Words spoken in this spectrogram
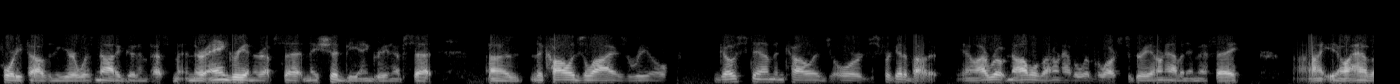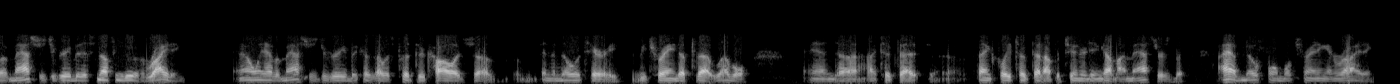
forty thousand a year was not a good investment, and they're angry and they're upset, and they should be angry and upset. Uh, the college lie is real. Go STEM in college, or just forget about it. You know, I wrote novels. I don't have a liberal arts degree. I don't have an MFA. Uh, you know, I have a master's degree, but it's nothing to do with writing. And I only have a master's degree because I was put through college uh, in the military to be trained up to that level. And uh, I took that, uh, thankfully, took that opportunity and got my master's. But I have no formal training in writing.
